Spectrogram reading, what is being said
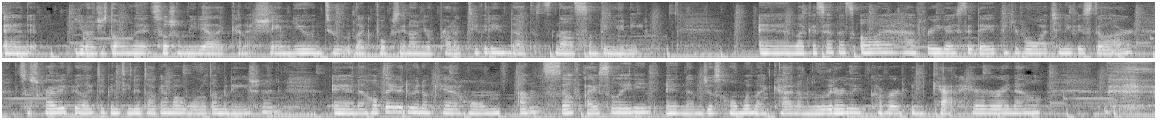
And you know just don't let social media like kind of shame you into like focusing on your productivity that's not something you need and like I said, that's all I have for you guys today. Thank you for watching if you still are. Subscribe if you like to continue talking about world domination. And I hope that you're doing okay at home. I'm self-isolating and I'm just home with my cat. I'm literally covered in cat hair right now.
